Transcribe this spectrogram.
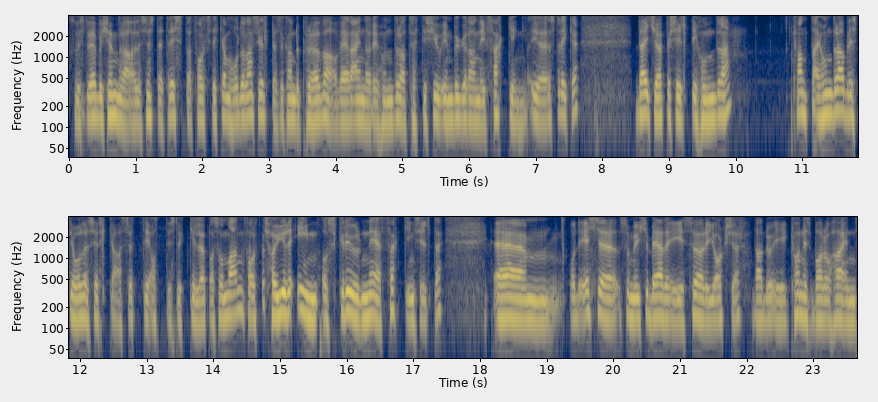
Så hvis du er bekymra eller syns det er trist at folk stikker med Hordalandsskiltet, så kan du prøve å være en av de 137 innbyggerne i fucking i Østerrike. De kjøper skilt i 100. Kvanta i 100 blir stjålet ca. 70-80 stykker i løpet av sommeren. Folk kjører inn og skrur ned fuckingskiltet. Um, og det er ikke så mye bedre i sør i Yorkshire, der du i Conisborough har en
